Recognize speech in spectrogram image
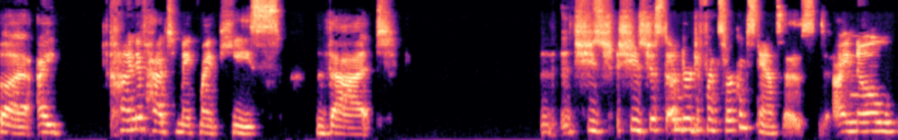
But I kind of had to make my peace that she's she's just under different circumstances. I know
